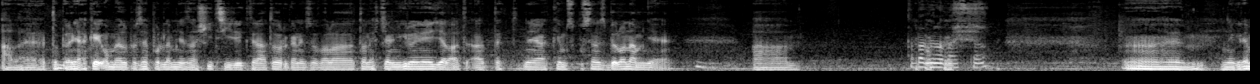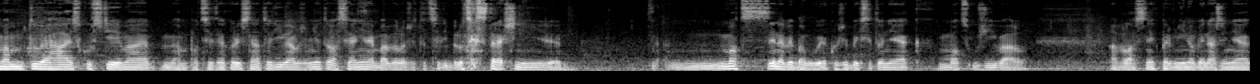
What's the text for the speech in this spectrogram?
Ale to byl nějaký omyl, protože podle mě z naší třídy, která to organizovala, to nechtěl nikdo jiný dělat a tak to nějakým způsobem zbylo na mě. A, a bavilo vás to? Uh, někde mám tu VHS s tím a mám pocit, jako když se na to dívám, že mě to asi ani nebavilo, že to celé bylo tak strašný, že moc si nevybavuju, jako že bych si to nějak moc užíval. A vlastně k první novinařině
